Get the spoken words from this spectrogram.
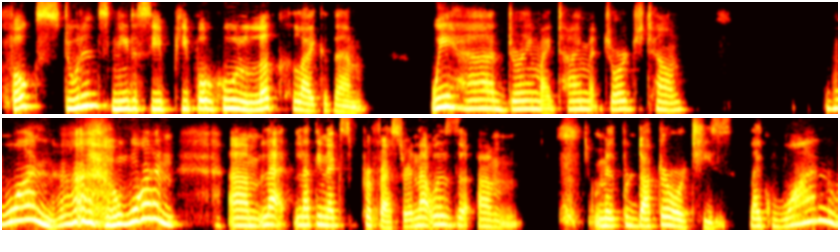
folks, students need to see people who look like them. We had during my time at Georgetown one one um, Latinx professor, and that was um, Dr. Ortiz. Like one,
